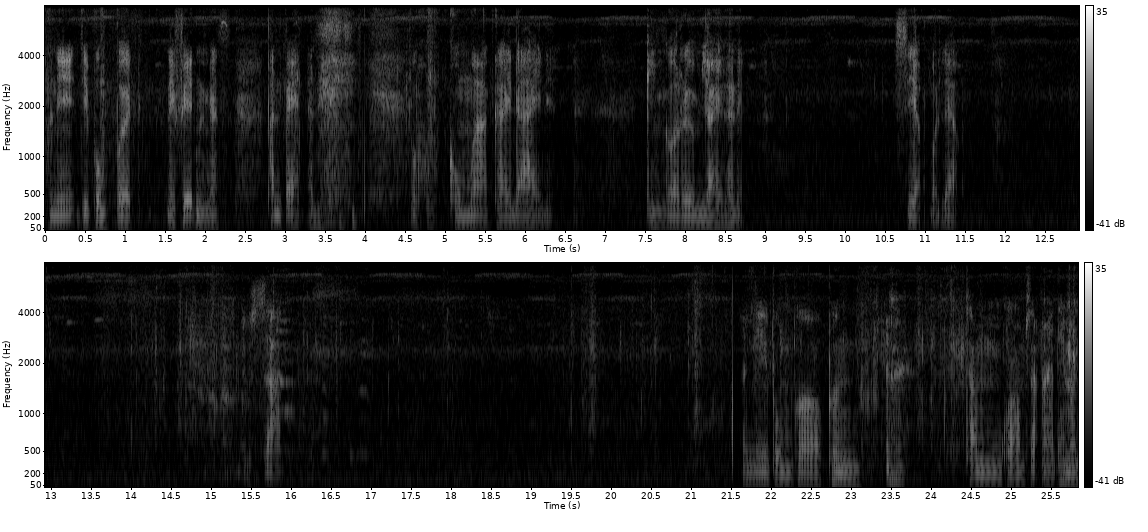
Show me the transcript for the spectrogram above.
อันนี้ที่ผมเปิดในเฟซเหมือนกันพันแปดอันนี้ โอ้โห คุ้มมากใครได้เนี่ย กิ่งก็เริ่มใหญ่แล้วเนี่ย เสียบหมดแล้ว ดูซากอันนี้ผมก็เพิ่งทำความสะอาดให้มัน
